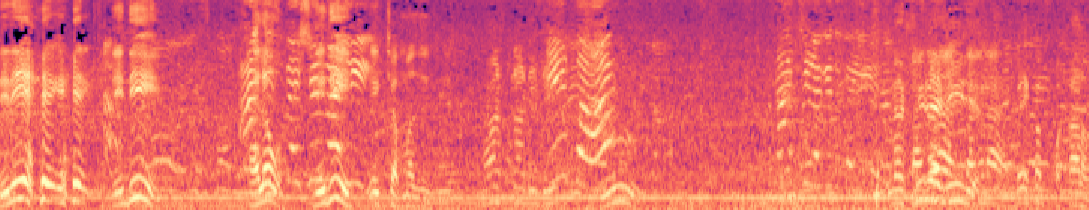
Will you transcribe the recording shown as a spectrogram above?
दीदी दीदी हेलो दीदी एक चम्मच दे दीजिए। ये बात? ना लगे तो कहिए। लस्सी ना लीजिए एक पकड़ लो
